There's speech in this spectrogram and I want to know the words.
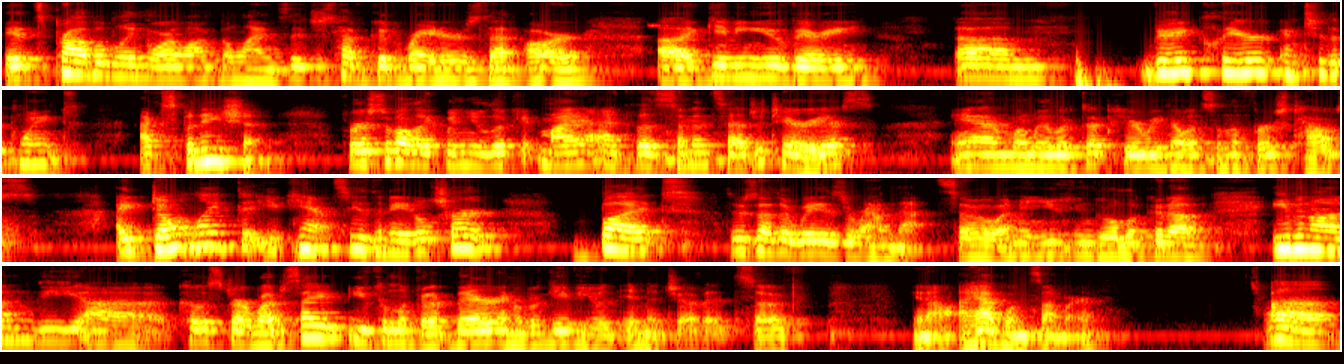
It's probably more along the lines they just have good writers that are uh, giving you very um, very clear and to the point explanation. First of all, like when you look at my I have the Sun in Sagittarius, and when we looked up here, we know it's in the first house. I don't like that you can't see the natal chart, but there's other ways around that. So, I mean, you can go look it up. Even on the uh, CoStar website, you can look it up there and it'll give you an image of it. So, you know, I have one somewhere. Uh,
